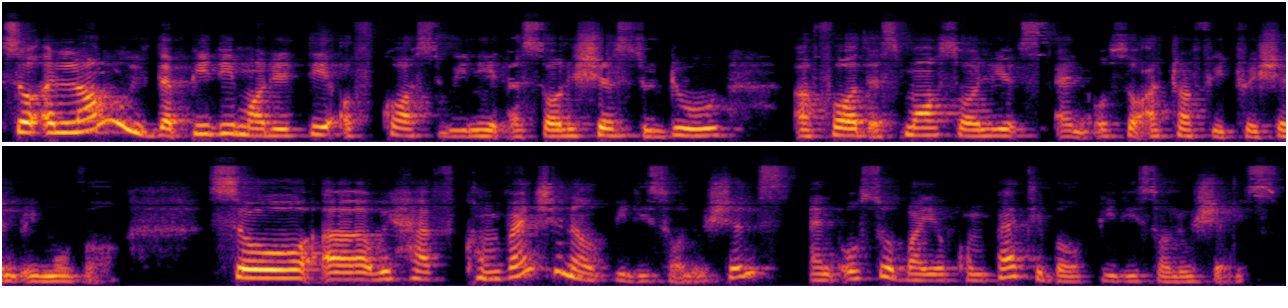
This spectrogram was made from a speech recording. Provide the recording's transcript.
So along with the PD modality, of course, we need a solutions to do uh, for the small solutes and also ultrafiltration removal. So uh, we have conventional PD solutions and also biocompatible PD solutions.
